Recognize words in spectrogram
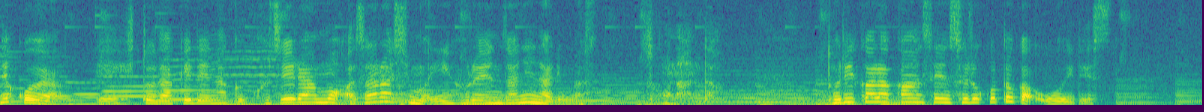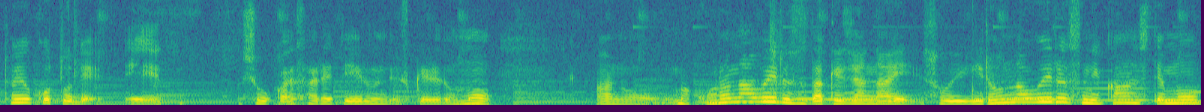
猫や、え人だけでなくクジラもアザラシもインフルエンザになります。そうなんだ。鳥から感染することが多いです。ということで、えー、紹介されているんですけれどもあの、まあ、コロナウイルスだけじゃないそういういろんなウイルスに関しても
